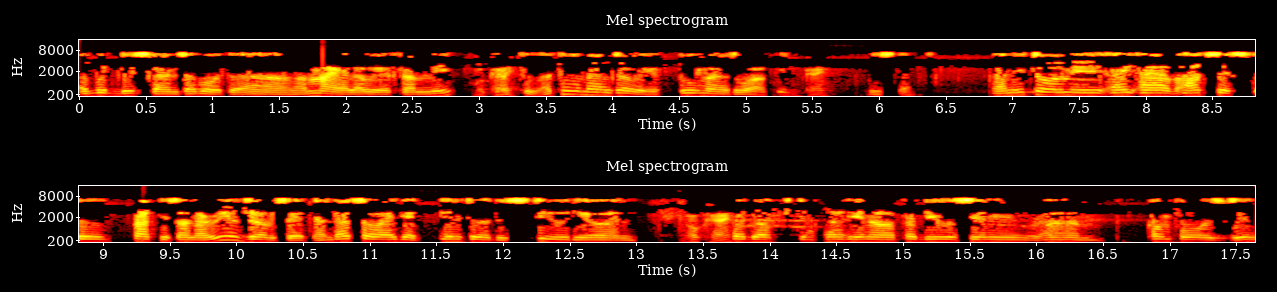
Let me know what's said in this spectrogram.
a good distance, about um, a mile away from me. Okay. Two, uh, two miles away, two miles walking Okay. distance. And he told me I, I have access to practice on a real drum set, and that's how I get into the studio and Okay. production, uh, you know, producing, um, composing,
